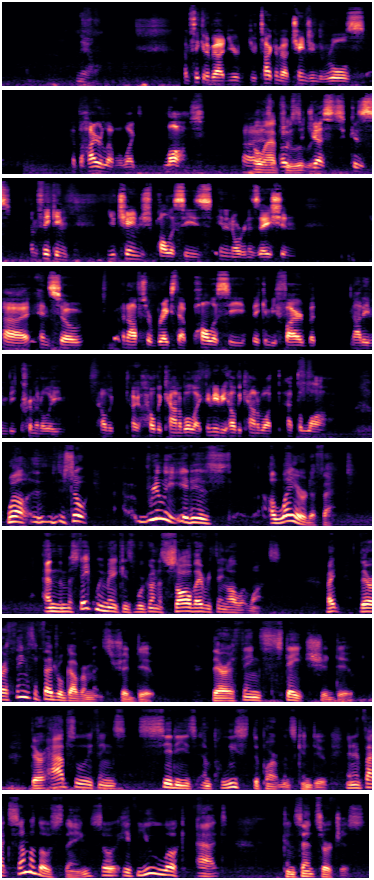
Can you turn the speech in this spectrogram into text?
Yeah. I'm thinking about you're you're talking about changing the rules at the higher level, like laws, uh, oh, as absolutely. opposed to just because I'm thinking you change policies in an organization, uh, and so an officer breaks that policy, they can be fired, but not even be criminally held uh, held accountable. Like they need to be held accountable at, at the law. Well, so really, it is a layered effect. And the mistake we make is we're going to solve everything all at once right? There are things the federal governments should do. There are things states should do. There are absolutely things cities and police departments can do. And in fact, some of those things, so if you look at consent searches,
